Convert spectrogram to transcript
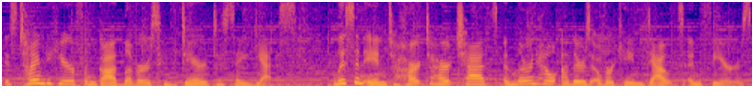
It's time to hear from God lovers who've dared to say yes. Listen in to heart to heart chats and learn how others overcame doubts and fears.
